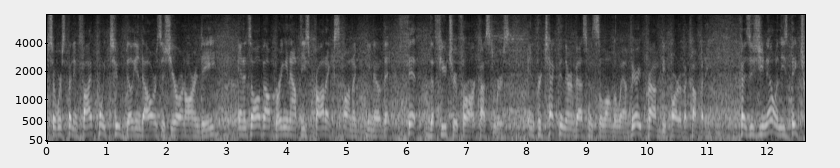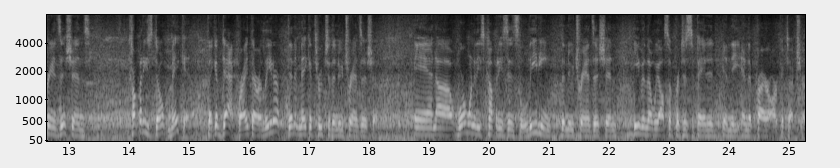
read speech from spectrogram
So we're spending 5.2 billion dollars this year on R&D, and it's all about bringing out these products on a you know that fit the future for our customers and protecting their investments along the way. I'm very proud to be part of a company because, as you know, in these big transitions, companies don't make it. Think of DEC, right? They're a leader, didn't make it through to the new transition. And uh, we're one of these companies that's leading the new transition, even though we also participated in the in the prior architecture.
